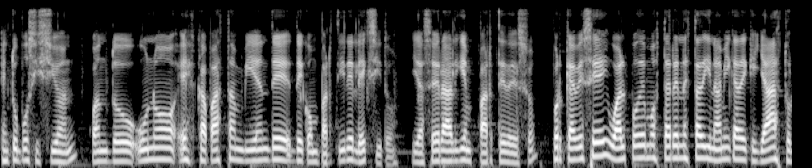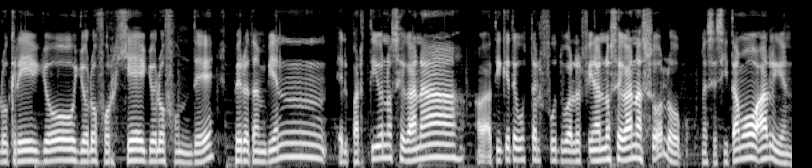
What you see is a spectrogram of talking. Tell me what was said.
en tu posición cuando uno es capaz también de, de, compartir el éxito y hacer a alguien parte de eso. Porque a veces igual podemos estar en esta dinámica de que ya esto lo creé yo, yo lo forjé, yo lo fundé, pero también el partido no se gana, a ti que te gusta el fútbol, al final no se gana solo, necesitamos a alguien.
